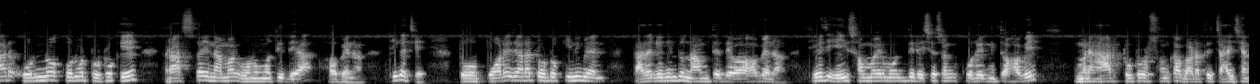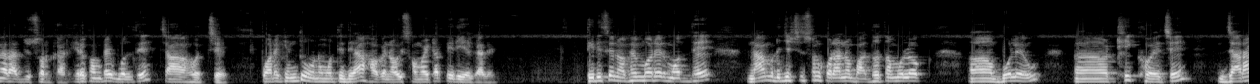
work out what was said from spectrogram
আর অন্য কোনো টোটোকে রাস্তায় নামার অনুমতি দেয়া হবে না, ঠিক আছে? তো পরে যারা টোটো কিনবেন, তাদেরকে কিন্তু নামতে দেওয়া হবে না, ঠিক আছে? এই সময়ের মধ্যে রেজিস্ট্রেশন করে নিতে হবে। মানে আর টোটোর সংখ্যা বাড়াতে চাইছে না রাজ্য সরকার। এরকমটাই বলতে চাওয়া হচ্ছে। পরে কিন্তু অনুমতি দেওয়া হবে না, ওই সময়টা পেরিয়ে গেলে। তিরিশে নভেম্বরের মধ্যে নাম রেজিস্ট্রেশন করানো বাধ্যতামূলক বলেও ঠিক হয়েছে। যারা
